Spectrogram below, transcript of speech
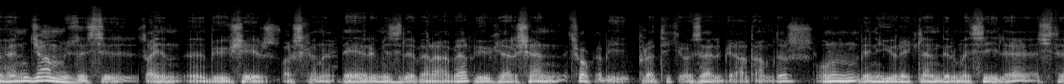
efendim Cam Müzesi Sayın e, Büyükşehir Başkanı değerimizle beraber Büyük Erşen çok bir pratik özel bir adamdır. Onun beni yüreklendirmesiyle işte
